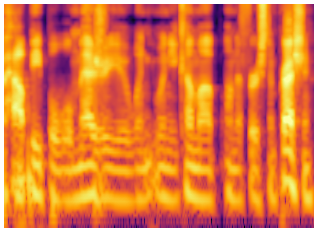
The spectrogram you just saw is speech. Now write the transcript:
how people will measure you when when you come up on the first impression.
